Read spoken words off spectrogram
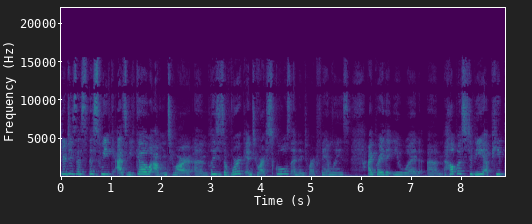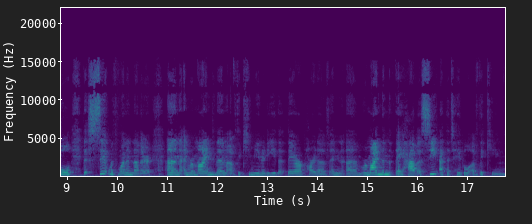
Dear Jesus, this week as we go out into our um, places of work, into our schools, and into our families, I pray that you would um, help us to be a people that sit with one another um, and remind them of the community that they are a part of and um, remind them that they have a seat at the table of the King.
